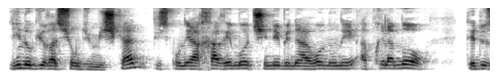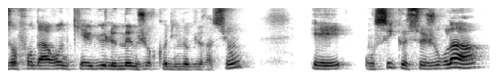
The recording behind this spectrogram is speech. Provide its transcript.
l'inauguration du Mishkan, puisqu'on est à Haremot, chez Ben Aaron, on est après la mort des deux enfants d'Aaron qui a eu lieu le même jour que l'inauguration. Et on sait que ce jour-là,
